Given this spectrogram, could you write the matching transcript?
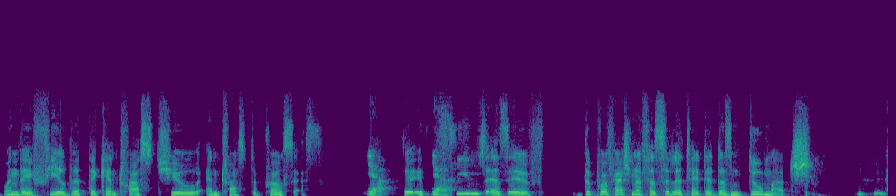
when they feel that they can trust you and trust the process. Yeah. So it yeah. seems as if the professional facilitator doesn't do much.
